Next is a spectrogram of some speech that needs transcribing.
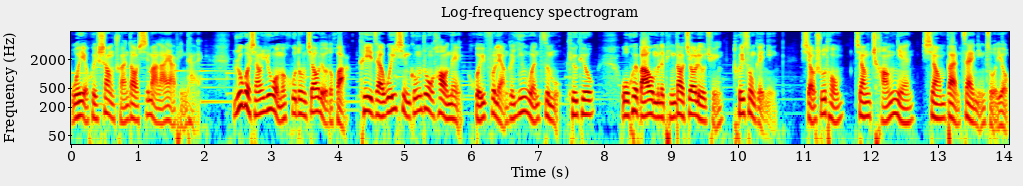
我也会上传到喜马拉雅平台。如果想与我们互动交流的话，可以在微信公众号内回复两个英文字母 QQ，我会把我们的频道交流群推送给您。小书童将常年相伴在您左右。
